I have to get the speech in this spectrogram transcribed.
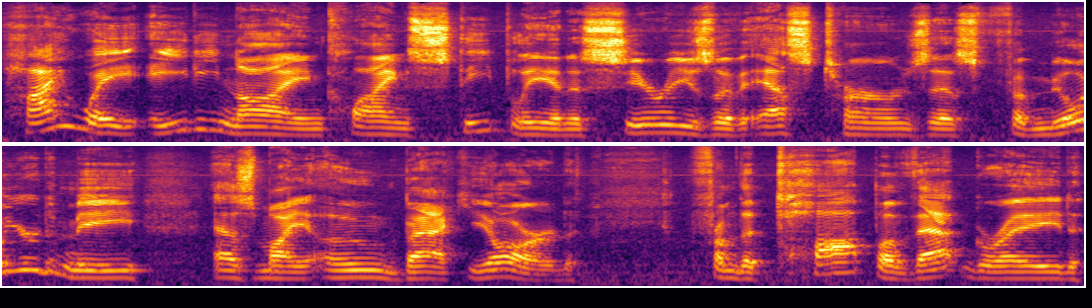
Highway 89 climbs steeply in a series of S-turns as familiar to me as my own backyard. From the top of that grade,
